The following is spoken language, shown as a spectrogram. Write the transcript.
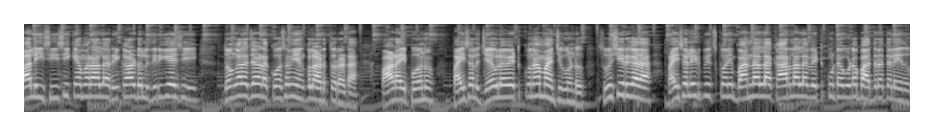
వాళ్ళు ఈ సీసీ కెమెరాల రికార్డులు తిరిగేసి దొంగల జాడ కోసం ఎంకులాడుతురట పాడైపోను పైసలు జేబులో పెట్టుకున్నా మంచిగుండు చూసిరు కదా పైసలు ఇడిపించుకొని బండ్లల్లో కార్లల్లో పెట్టుకుంటే కూడా భద్రత లేదు.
